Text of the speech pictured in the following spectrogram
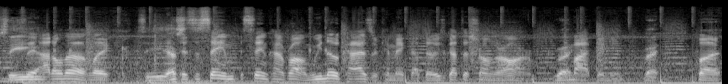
see, See, I don't know. Like see, that's it's the same same kind of problem. We know Kizer can make that though. He's got the stronger arm, Right. in my opinion. right. But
